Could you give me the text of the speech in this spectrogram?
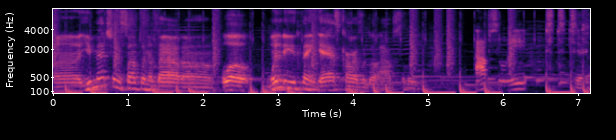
Uh, you mentioned something about. Um, well, when do you think gas cars will go obsolete? Obsolete. Yeah.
